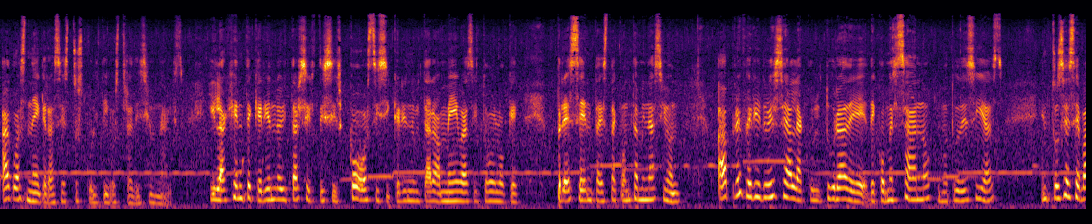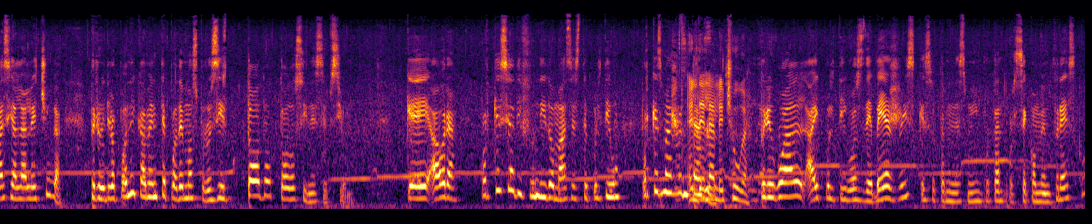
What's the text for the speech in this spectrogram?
aguas negras estos cultivos tradicionales. Y la gente queriendo evitar circosis y queriendo evitar amebas y todo lo que presenta esta contaminación, ha preferido irse a la cultura de, de comer sano, como tú decías, entonces se va hacia la lechuga. Pero hidropónicamente podemos producir todo, todo sin excepción. Que ahora, ¿por qué se ha difundido más este cultivo? Porque es más rentable. El de la lechuga. Pero igual hay cultivos de berries, que eso también es muy importante porque se comen fresco,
